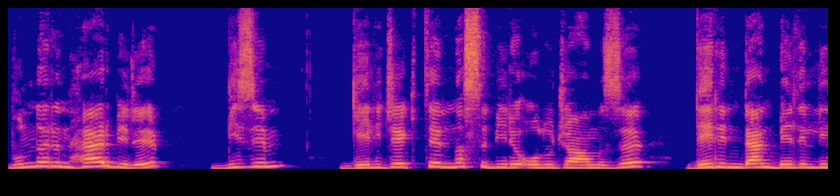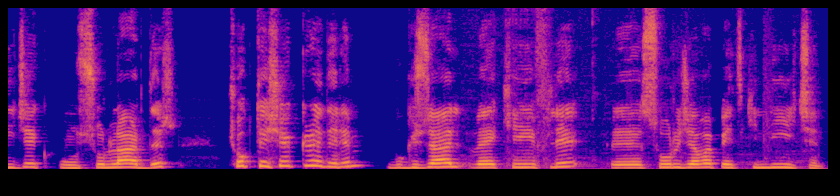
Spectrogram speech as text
Bunların her biri bizim gelecekte nasıl biri olacağımızı derinden belirleyecek unsurlardır. Çok teşekkür ederim bu güzel ve keyifli e, soru cevap etkinliği için.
